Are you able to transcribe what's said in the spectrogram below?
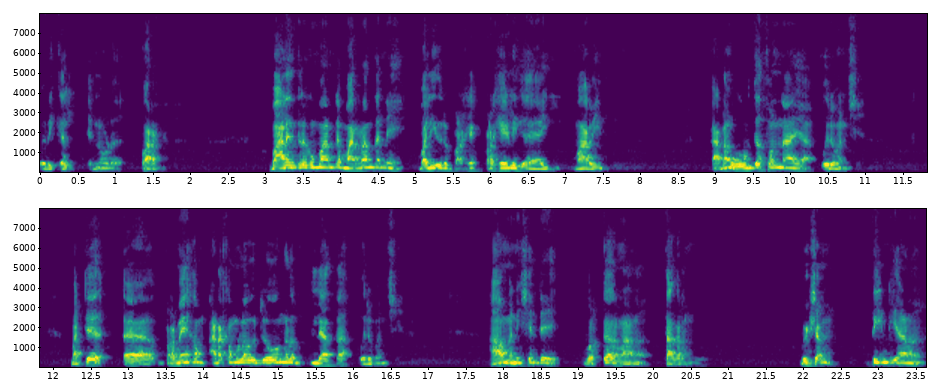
ഒരിക്കൽ എന്നോട് പറഞ്ഞത്. ബാലേന്ദ്രകുമാറിന്റെ മരണം തന്നെ വലിയൊരു പ്രഹേളികയായി മാറിയിരിക്കുന്നു. കാരണം ഊർജസ്വനായ ഒരു മനുഷ്യൻ. മറ്റ് പ്രമേഹം അടക്കമുള്ള ഒരു രോഗങ്ങളും ഇല്ലാത്ത ഒരു മനുഷ്യൻ. ആ മനുഷ്യന്റെ വൃക്കകളാണ് തകർന്നത്. വിഷം തീണ്ടിയാണ്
